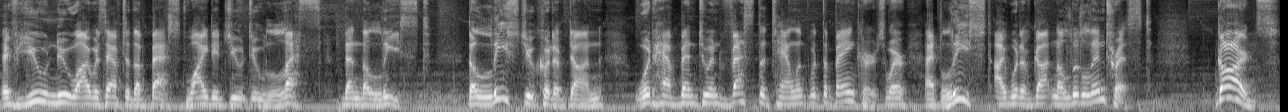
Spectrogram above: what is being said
If you knew I was after the best, why did you do less than the least? The least you could have done would have been to invest the talent with the bankers, where at least I would have gotten a little interest. Guards!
